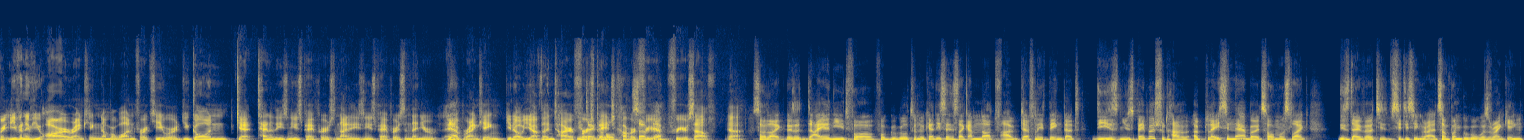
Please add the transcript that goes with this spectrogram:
or even if you are ranking number one for a keyword, you go and get 10 of these newspapers, nine of these newspapers, and then you end Yeah. up ranking, you know, you have the entire first page whole covered stuff, for your yeah. for yourself. Yeah. So like there's a dire need for for Google to look at this and it's like I'm not I definitely think that these newspapers should have a place in there but it's almost like this diversity thing, right? At some point, Google was ranking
